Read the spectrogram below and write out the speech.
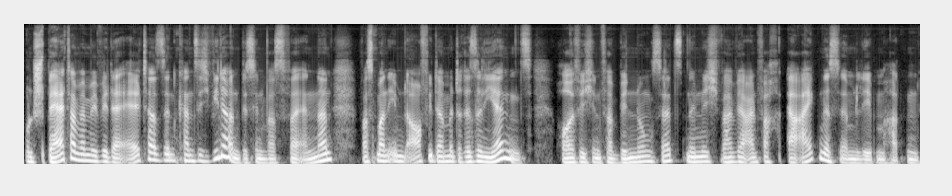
Und später, wenn wir wieder älter sind, kann sich wieder ein bisschen was verändern, was man eben auch wieder mit Resilienz häufig in Verbindung setzt, nämlich weil wir einfach Ereignisse im Leben hatten.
